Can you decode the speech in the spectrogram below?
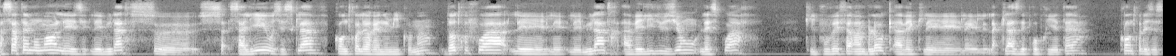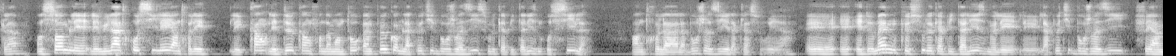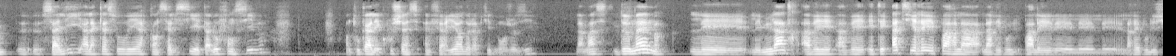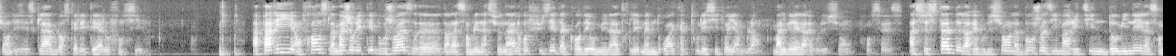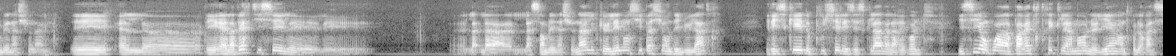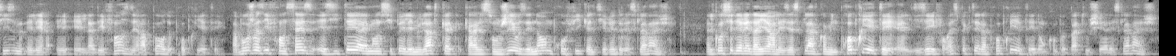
À certains moments, les, mulâtres s'alliaient aux esclaves contre leur ennemi commun. D'autres fois, les, mulâtres avaient l'illusion, l'espoir qu'ils pouvaient faire un bloc avec la classe des propriétaires contre les esclaves. En somme, les, mulâtres oscillaient entre les, deux camps fondamentaux, un peu comme la petite bourgeoisie sous le capitalisme oscille entre la, bourgeoisie et la classe ouvrière. Et, de même que sous le capitalisme, la petite bourgeoisie un, euh, s'allie à la classe ouvrière quand celle-ci est à l'offensive, en tout cas les couches inférieures de la petite bourgeoisie, la masse. De même, les, mulâtres avaient, été attirés par la révolution des esclaves lorsqu'elle était à l'offensive. À Paris, en France, la majorité bourgeoise euh, dans l'Assemblée nationale refusait d'accorder aux mulâtres les mêmes droits qu'à tous les citoyens blancs, malgré la Révolution française. À ce stade de la Révolution, la bourgeoisie maritime dominait l'Assemblée nationale et elle, euh, avertissait les, l'Assemblée nationale que l'émancipation des mulâtres risquait de pousser les esclaves à la révolte. Ici, on voit apparaître très clairement le lien entre le racisme et, la défense des rapports de propriété. La bourgeoisie française hésitait à émanciper les mulâtres car elle songeait aux énormes profits qu'elle tirait de l'esclavage. Elle considérait d'ailleurs les esclaves comme une propriété. Elle disait il faut respecter la propriété, donc on ne peut pas toucher à l'esclavage.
